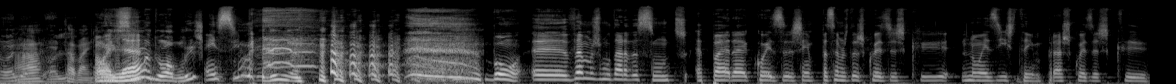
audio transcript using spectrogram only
Olha, Ah, olha. tá bem. Ou em Olha. cima do obelisco. Em cima. Bom, eh, vamos mudar de assunto para coisas. Passamos das coisas que não existem para as coisas que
